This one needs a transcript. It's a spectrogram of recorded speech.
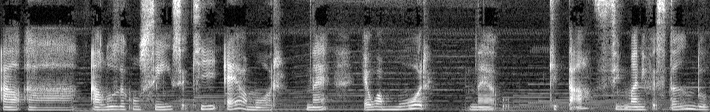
a, a, a luz da consciência que é amor, né? É o amor, né? Que tá se manifestando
